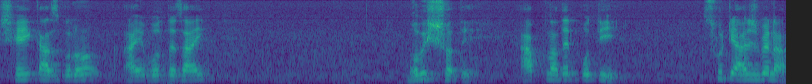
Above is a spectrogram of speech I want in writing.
সেই কাজগুলো আমি বলতে চাই, ভবিষ্যতে আপনাদের প্রতি ছুটে আসবে না,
